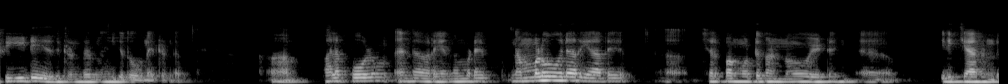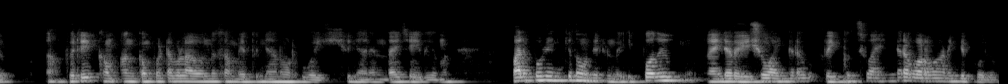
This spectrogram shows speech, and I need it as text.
ഫീഡ് ചെയ്തിട്ടുണ്ടെന്ന് എനിക്ക് തോന്നിയിട്ടുണ്ട് പലപ്പോഴും എന്താ പറയുക നമ്മുടെ നമ്മൾ പോലും അറിയാതെ ചിലപ്പോൾ അങ്ങോട്ട് കണ്ണു പോയിട്ട് ഇരിക്കാറുണ്ട്. അവർ കം അൺകംഫർട്ടബിൾ ആവുന്ന സമയത്ത് ഞാൻ ഓർക്കും "അയ്യോ! ഞാൻ എന്തായി ചെയ്തതെന്ന്." പലപ്പോഴും എനിക്ക് തോന്നിയിട്ടുണ്ട്. ഇപ്പോൾ അത് അതിന്റെ റേഷ്യോ ഭയങ്കര ഫ്രീക്വൻസി ഭയങ്കര കുറവാണെങ്കിൽ പോലും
